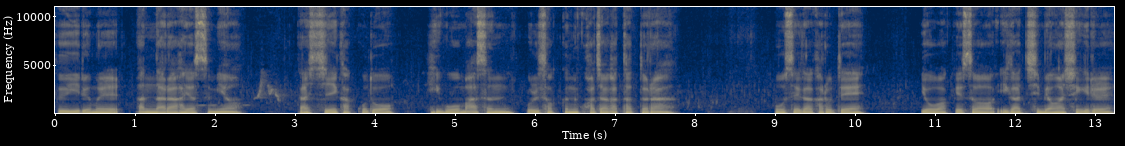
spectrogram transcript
그 이름을 만나라 하였으며 가시 같고도 희고 맛은 꿀 섞은 과자 같았더라. 모세가 가로되 여호와께서 이같이 명하시기를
